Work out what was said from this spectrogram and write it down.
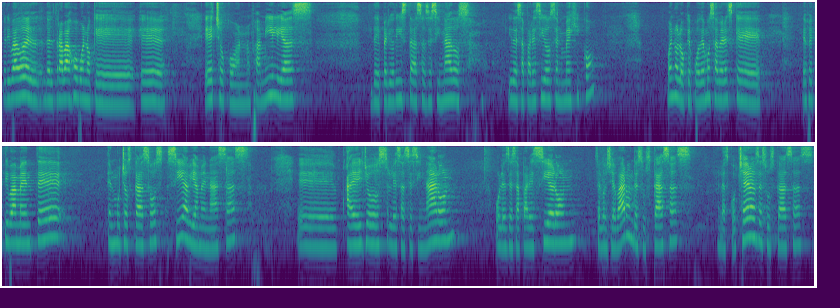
derivado del, del, trabajo bueno que he hecho con familias de periodistas asesinados y desaparecidos en México, bueno, lo que podemos saber es que efectivamente en muchos casos sí había amenazas, eh, a ellos les asesinaron o les desaparecieron, se los llevaron de sus casas, en las cocheras de sus casas,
